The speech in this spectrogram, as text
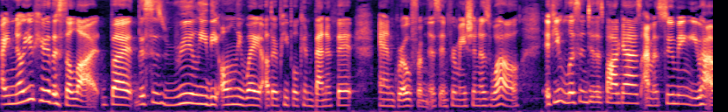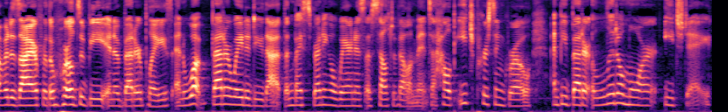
I know you hear this a lot, but this is really the only way other people can benefit and grow from this information as well. If you listen to this podcast, I'm assuming you have a desire for the world to be in a better place. And what better way to do that than by spreading awareness of self development to help each person grow and be better a little more each day?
